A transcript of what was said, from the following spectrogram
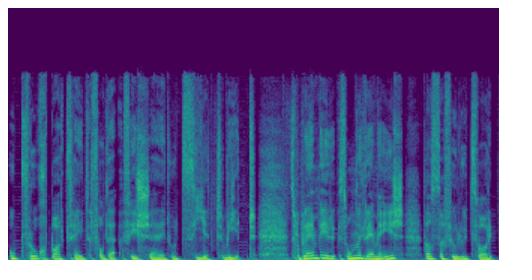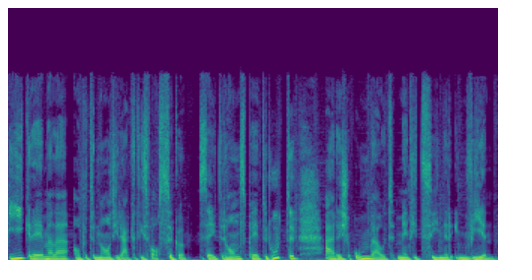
und die Fruchtbarkeit der Fische reduziert wird. Das Problem bei Sonnencreme ist, dass sich viele Leute zwar eingremeln, aber danach direkt ins Wasser gehen, sagt Hans-Peter Hutter. Er ist Umweltmediziner in Wien.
